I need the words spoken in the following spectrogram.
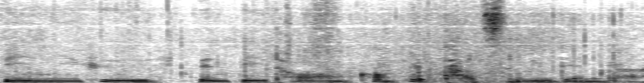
ปีนี้คือเป็นปีทองของเห็ดถัดสวีเดนค่ะ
